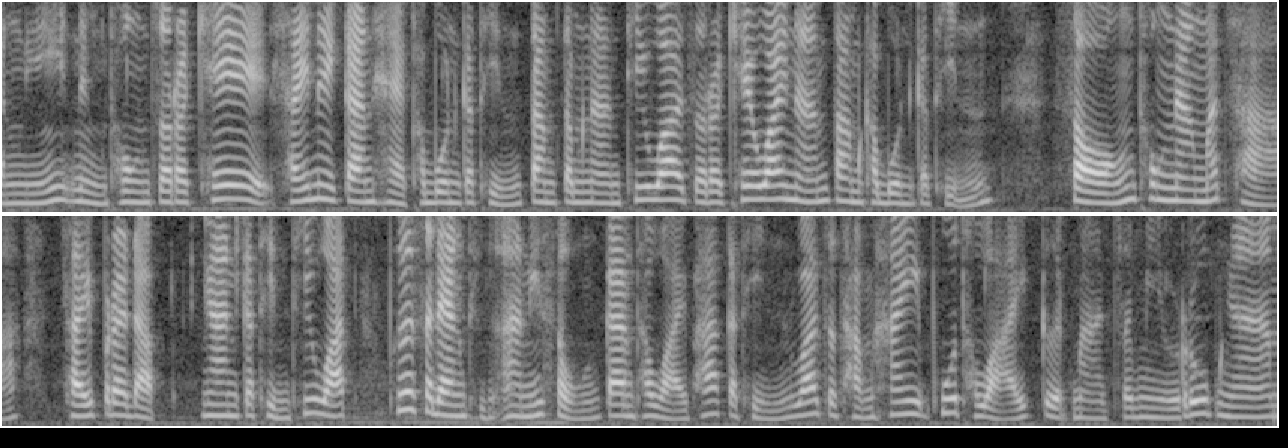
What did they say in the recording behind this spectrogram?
ดังนี้ 1. ธงจระเข้ใช้ในการแห่ขบวนกระถินตามตำนานที่ว่าจระเข้ว่ายน้ำตามขบวนกระถิน 2. ธงนางมัจฉา ใช้ประดับงานกระถินที่วัดเพื่อแสดงถึงอานิสงส์การถวายผ้ากระถินว่าจะทำให้ผู้ถวายเกิดมาจะมีรูปงาม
